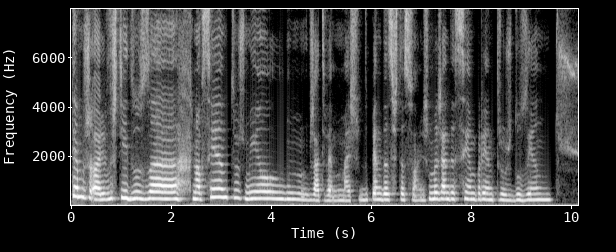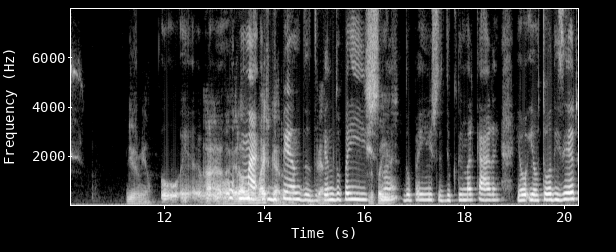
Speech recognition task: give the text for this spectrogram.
Temos, olha, vestidos a 900, 1000, hum, já tivemos mais, depende das estações, mas anda sempre entre os 200 E os mil? O- ma- mais caros, depende, não é? depende, do país, Do é? país. do país, do que lhe marcarem. Eu eu estou a dizer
